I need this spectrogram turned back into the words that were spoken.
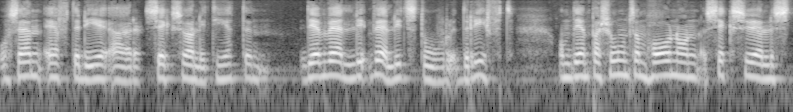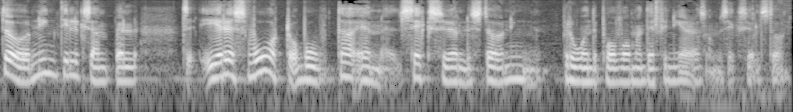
Och sen efter det är sexualiteten. Det är en väldigt, väldigt stor drift. Om det är en person som har någon sexuell störning till exempel är det svårt att bota en sexuell störning beroende på vad man definierar som sexuell störning.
